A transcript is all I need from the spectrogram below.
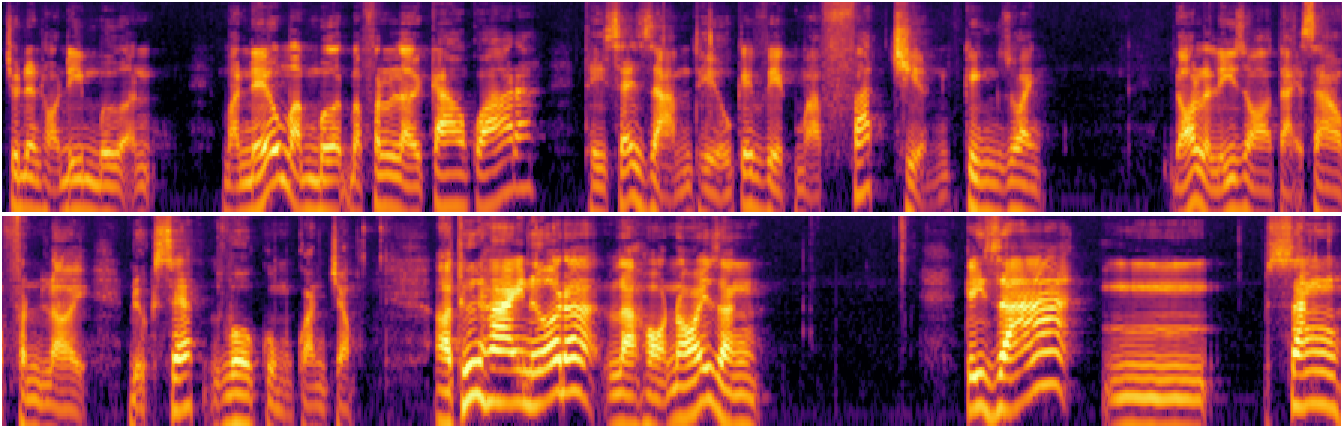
Cho nên họ đi mượn. Mà nếu mà mượn mà phân lời cao quá đó thì sẽ giảm thiểu cái việc mà phát triển kinh doanh. Đó là lý do tại sao phân lời được xét vô cùng quan trọng. À, thứ hai nữa đó là họ nói rằng cái giá um, xăng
